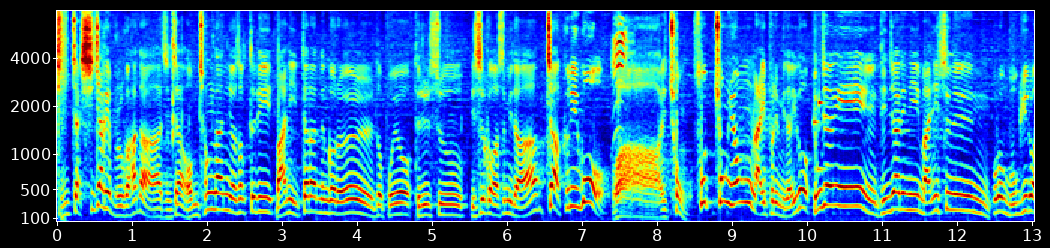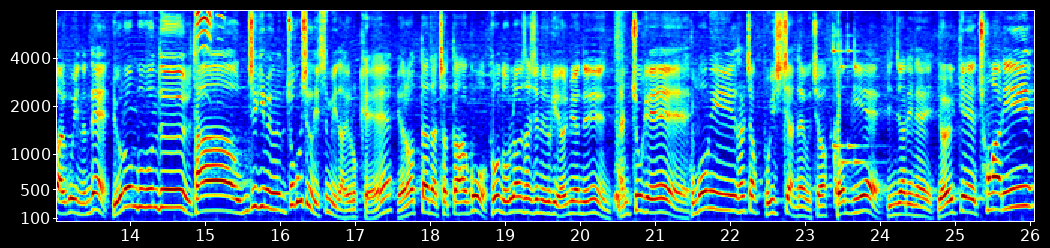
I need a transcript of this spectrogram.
진짜 시작에 불과 하다. 진짜 엄청난 녀석들이 많이 있다라는 거를 또 보여드릴 수 있을 것 같습니다. 자 그리고 와 이 총 소총형 라이플입니다. 이거 굉장히 딘자린이 많이 쓰는 그런 무기로 알고 있는데 이런 부분들 다 움직임이 그래도 조금씩은 있습니다. 이렇게 열었다 닫혔다 하고 더 놀라운 사실은 이렇게 열면은 안쪽에 구멍이 살짝 보이시지 않나요? 그렇죠? 거기에 딘자린의 10개의 총알이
